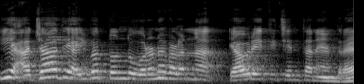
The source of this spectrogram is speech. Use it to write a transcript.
ಈ ಅಜಾದಿ ಐವತ್ತೊಂದು ವರ್ಣಗಳನ್ನು ಯಾವ ರೀತಿ ಚಿಂತನೆ ಅಂದರೆ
